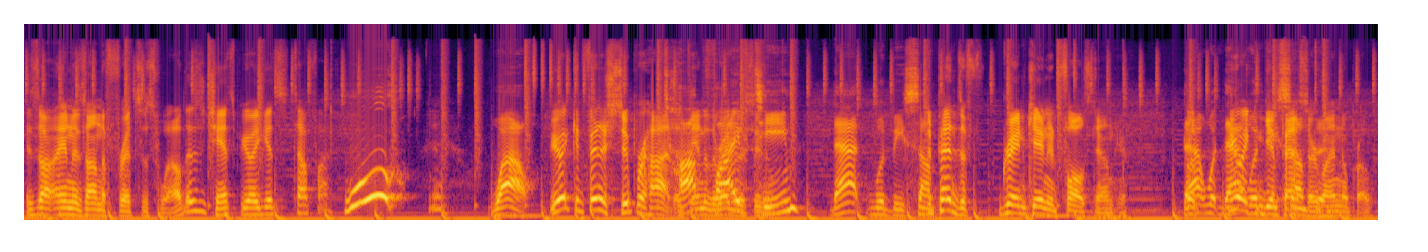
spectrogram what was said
is on, and is on the fritz as well, there's a chance BYU gets the top five. Woo! Wow. BYU can finish super hot at the Top end of the regular five season. team. That would be something. Depends if Grand Canyon falls down here. That would that would can be get past something. Irvine, no problem.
